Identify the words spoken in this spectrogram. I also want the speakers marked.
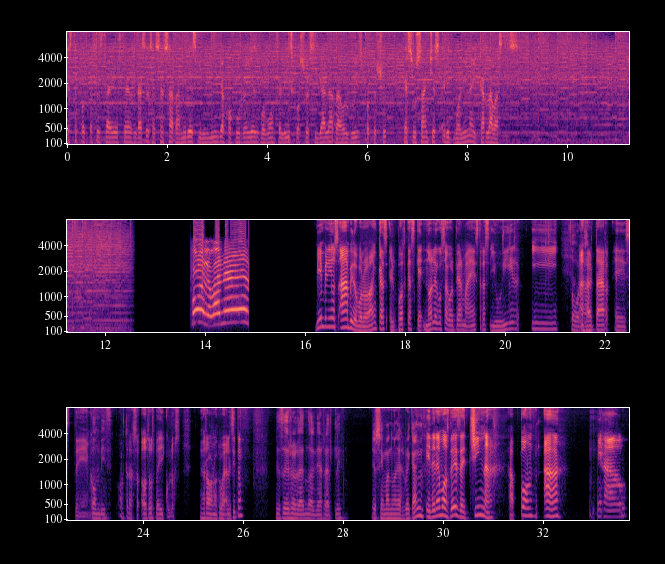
Speaker 1: Este podcast es traído a ustedes gracias a César Ramírez, Milinilla, Jojú Reyes, Huevón Feliz, Josué Sigala, Raúl Ruiz, Photoshoot, Jesús Sánchez, Eric Molina y Carla Vázquez.
Speaker 2: Bienvenidos a Videobolobancas, el podcast que no le gusta golpear maestras y huir y
Speaker 3: Sobornar.
Speaker 2: asaltar este
Speaker 3: Combis.
Speaker 2: otras, otros vehículos. Yo soy Alecito.
Speaker 3: Yo soy Rolando alias Radcliffe.
Speaker 1: Yo soy Manuel Recan.
Speaker 2: Y tenemos desde China, Japón, a
Speaker 4: Ni hao.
